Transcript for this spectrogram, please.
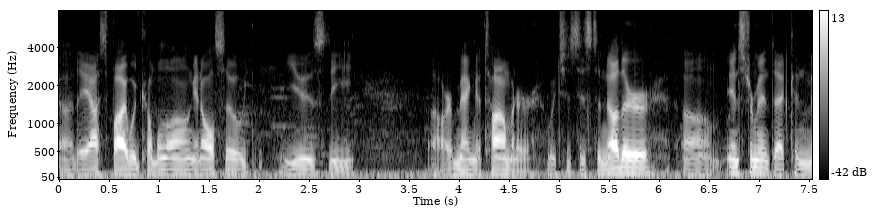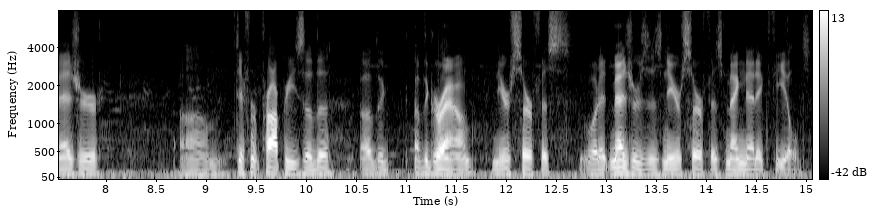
uh, they asked if I would come along and also use the our magnetometer, which is just another um, instrument that can measure um, different properties of the, of, the, of the ground, near surface. What it measures is near surface magnetic fields.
